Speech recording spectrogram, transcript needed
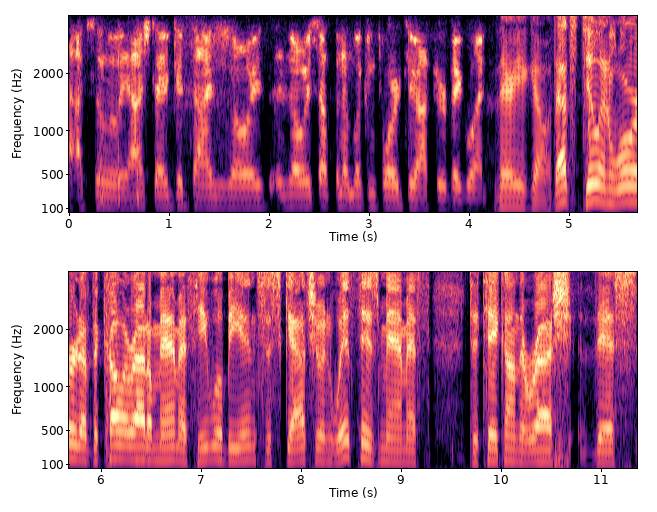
Absolutely. Hashtag good times is always is always something I'm looking forward to after a big win. There you go. That's Dillon Ward of the Colorado Mammoth. He will be in Saskatchewan with his Mammoth to take on the Rush this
